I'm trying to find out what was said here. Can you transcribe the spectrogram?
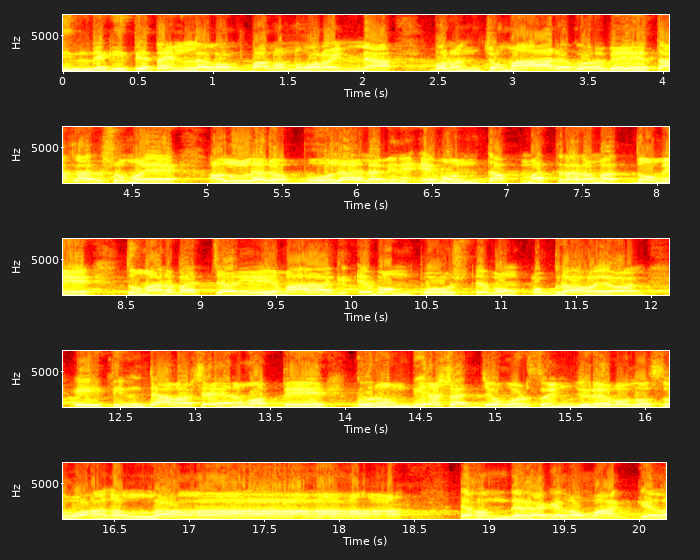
জিন্দগিতে তাই লালন পালন করেন না। বরঞ্চ মার গর্বে থাকার সময়ে আল্লাহ রব্বুল আলমিন এমন তাপমাত্রার মাধ্যমে তোমার বাচ্চারে মাঘ এবং পৌষ এবং অগ্রহায়ণ, এই তিনটা মাসের মধ্যে গরম দিয়ে সাহায্য করছেন। জুড়ে বলো সুবাহান এখন দেখা গেল, মাঘ গেল,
